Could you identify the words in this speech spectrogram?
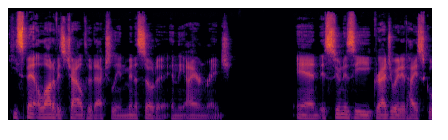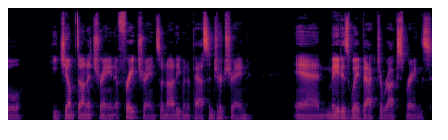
He spent a lot of his childhood actually in Minnesota in the Iron Range. And as soon as he graduated high school, he jumped on a train, a freight train, so not even a passenger train, and made his way back to Rock Springs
